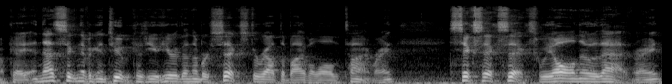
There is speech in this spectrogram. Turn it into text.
Okay, and that's significant too because you hear the number six throughout the Bible all the time, right? 666, we all know that, right?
